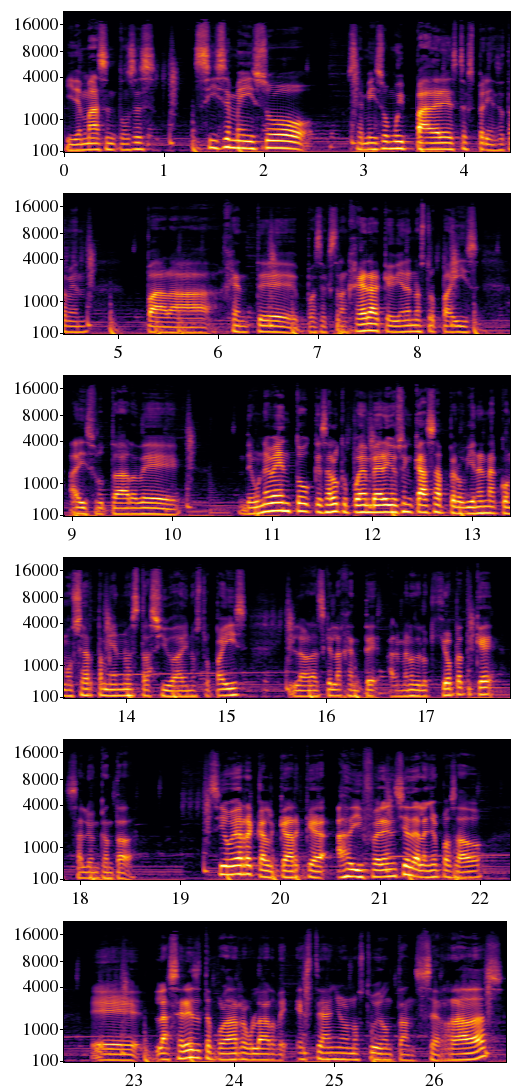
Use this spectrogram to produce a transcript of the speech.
y demás. Entonces, sí se me hizo. Se me hizo muy padre esta experiencia también para gente pues extranjera que viene a nuestro país a disfrutar de, un evento que es algo que pueden ver ellos en casa, pero vienen a conocer también nuestra ciudad y nuestro país. Y la verdad es que la gente, al menos de lo que yo platiqué, salió encantada. Sí voy a recalcar que a diferencia del año pasado, eh, las series de temporada regular de este año no estuvieron tan cerradas.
